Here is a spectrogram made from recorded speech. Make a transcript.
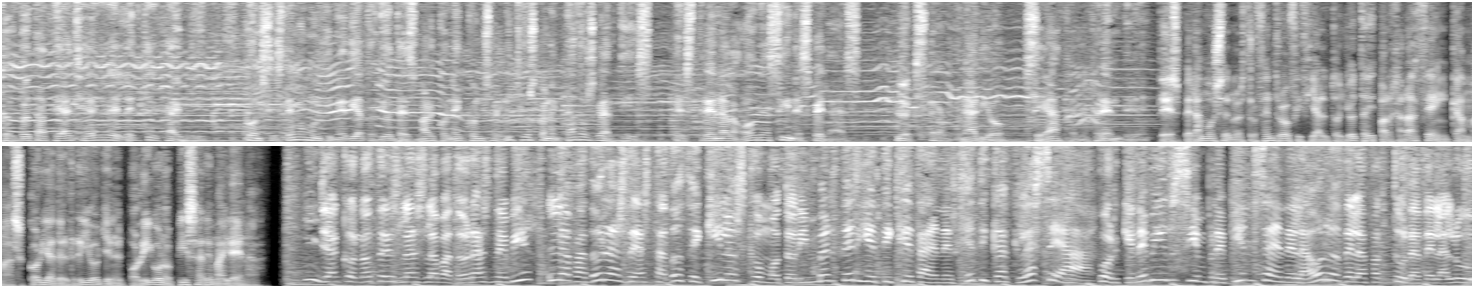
Toyota CHR Electric Hybrid. Con sistema multimedia Toyota Smart Connect con servicios conectados gratis. Estrénalo ahora sin esperas. Lo extraordinario se hace de frente. Te esperamos en nuestro centro oficial Toyota y Paljarafe en Camas, Coria del Río y en el polígono Pisa de Mairena. ¿Ya conoces las lavadoras Nevir? Lavadoras de hasta 12 kilos con motor inverter y etiqueta energética clase A. Porque Nevir siempre piensa en el ahorro de la factura de la luz.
